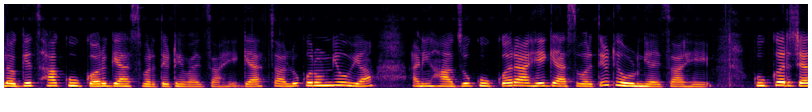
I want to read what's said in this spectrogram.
लगेच हा कुकर गॅसवरती ठेवायचा आहे. गॅस चालू करून घेऊया आणि हा जो कुकर आहे गॅसवरती ठेवून घ्यायचा आहे. कुकरच्या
